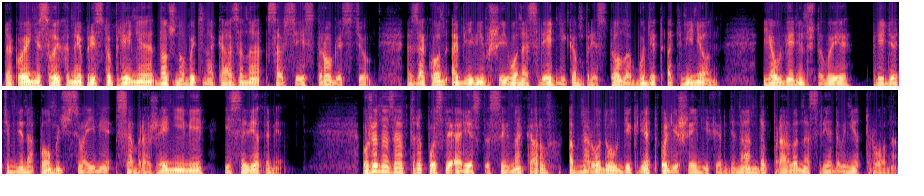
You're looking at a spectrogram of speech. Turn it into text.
Такое неслыханное преступление должно быть наказано со всей строгостью. Закон, объявивший его наследником престола, будет отменен. Я уверен, что вы придете мне на помощь своими соображениями и советами. Уже на завтра после ареста сына Карл обнародовал декрет о лишении Фердинанда права наследования трона.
